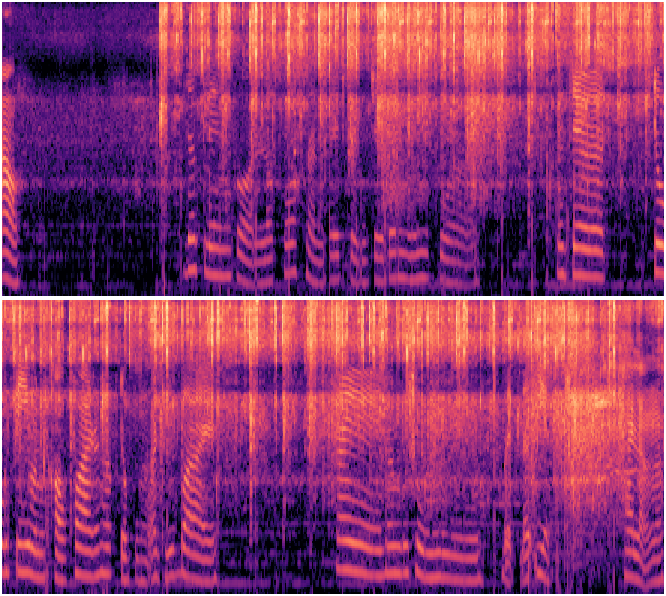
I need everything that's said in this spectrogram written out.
อ้าว เลิกเลนก่อนแล้วก็หันไปสนใจด้านนี้ดีกว่ามันจะโจมตีเหมือนเขาควายนะครับ เดี๋ยวผมอธิบาย ให้ท่านผู้ชมดูแบบละเอียดภายหลังนะ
